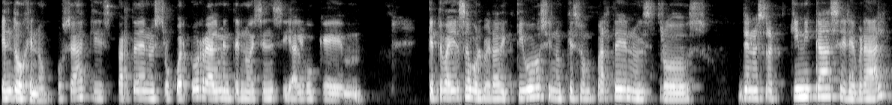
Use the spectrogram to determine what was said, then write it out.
endógeno, o sea, que es parte de nuestro cuerpo, realmente no es en sí algo que, que te vayas a volver adictivo, sino que son parte de, nuestros, de nuestra química cerebral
